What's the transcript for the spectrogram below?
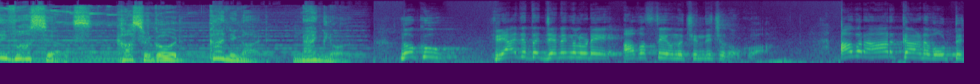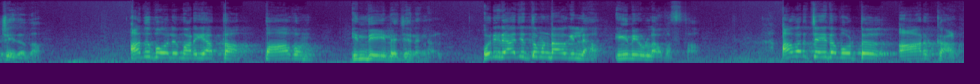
കാസർഗോഡ് കാഞ്ഞങ്ങാട് മാംഗ്ലൂർ നോക്കൂ രാജ്യത്തെ ജനങ്ങളുടെ അവസ്ഥയൊന്ന് ചിന്തിച്ചു നോക്കുക. അവർ ആർക്കാണ് വോട്ട് ചെയ്തത്? അതുപോലും അറിയാത്ത പാവം ഇന്ത്യയിലെ ജനങ്ങൾ. ഒരു രാജ്യത്തും ഉണ്ടാകില്ല ഇങ്ങനെയുള്ള അവസ്ഥ. അവർ ചെയ്ത വോട്ട് ആർക്കാണ്?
